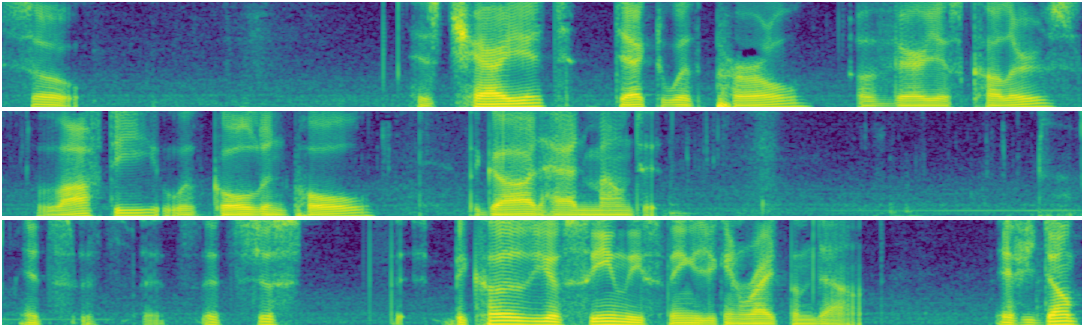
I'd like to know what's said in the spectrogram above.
So, his chariot decked with pearl of various colors, lofty with golden pole, the god had mounted. It's it's it's it's just because you have seen these things, you can write them down. If you don't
